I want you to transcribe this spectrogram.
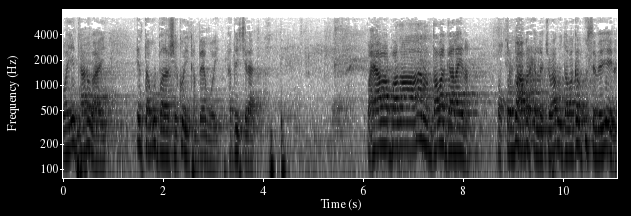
Waayo intaan ogahay inta ugu badan sheekooyinkan been wey hadday jiraan waxyaaba badaanan dabagalayna oo qurbaha marka la joogo anuu dabagal ku sameeyeyna.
